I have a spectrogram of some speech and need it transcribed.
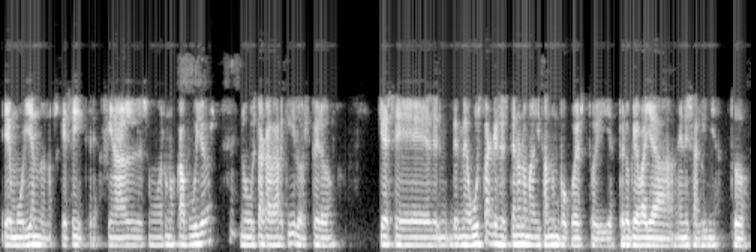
eh, muriéndonos. Que sí, que al final somos unos capullos, nos gusta cargar kilos, pero que se, me gusta que se esté normalizando un poco esto y espero que vaya en esa línea todo.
